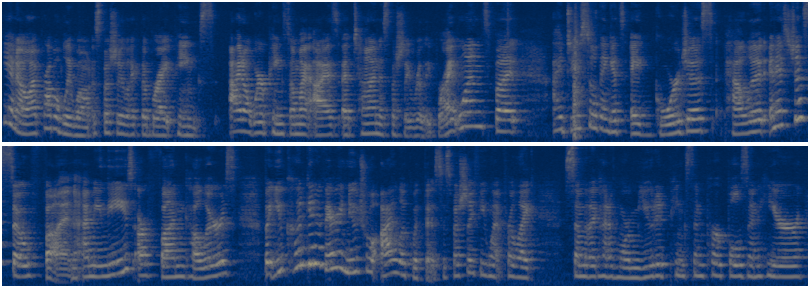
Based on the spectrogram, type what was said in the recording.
you know, I probably won't, especially like the bright pinks. I don't wear pinks on my eyes a ton, especially really bright ones, but I do still think it's a gorgeous palette and it's just so fun. I mean, these are fun colors, but you could get a very neutral eye look with this, especially if you went for like some of the kind of more muted pinks and purples in here.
